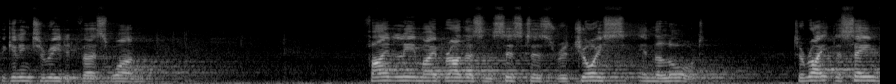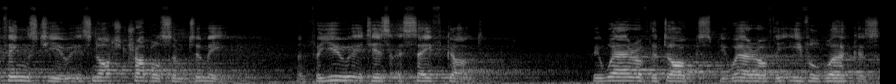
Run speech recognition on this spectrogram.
beginning to read at verse 1. Finally, my brothers and sisters, rejoice in the Lord. To write the same things to you is not troublesome to me, and for you it is a safeguard. Beware of the dogs, beware of the evil workers,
